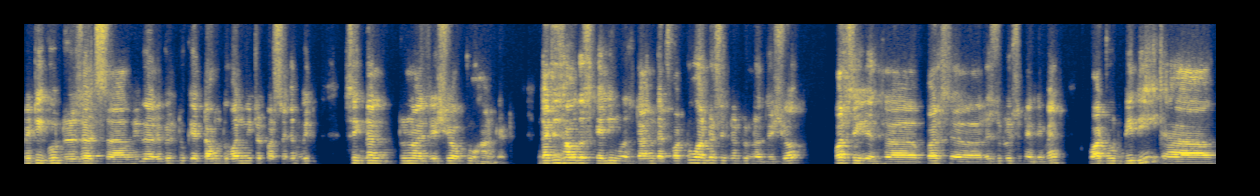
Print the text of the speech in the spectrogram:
pretty good results. Uh, we were able to get down to one meter per second with signal to noise ratio of 200. That is how the scaling was done. That for 200 signal to noise ratio per, uh, per uh, resolution element, what would be the uh,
